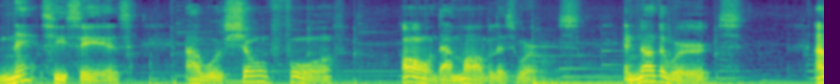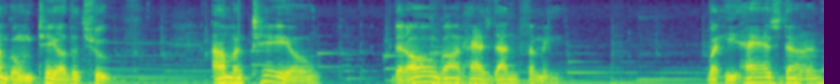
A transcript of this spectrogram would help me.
Next he says, I will show forth all thy marvelous works. In other words, I'm going to tell the truth. I'm going to tell that all God has done for me, what He has done,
